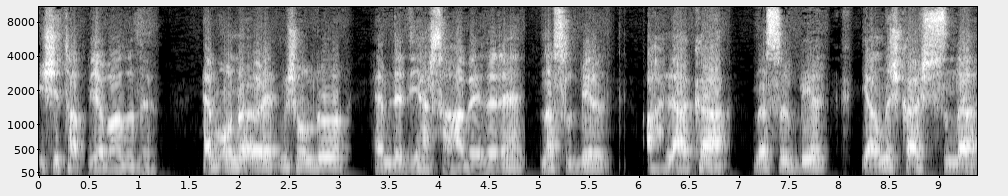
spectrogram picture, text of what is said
işi tatlıya bağladı. Hem onu öğretmiş oldu hem de diğer sahabelere nasıl bir ahlaka, nasıl bir yanlış karşısında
